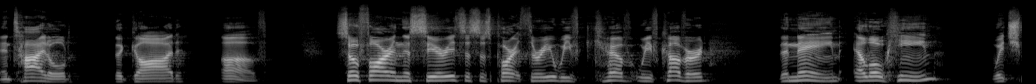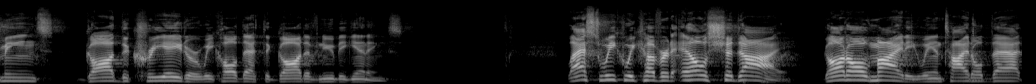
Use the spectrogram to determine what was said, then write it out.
entitled The God of. So far in this series, this is part three, we've, cov- we've covered the name Elohim, which means God the Creator. We called that the God of new beginnings. Last week we covered El Shaddai, God Almighty. We entitled that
